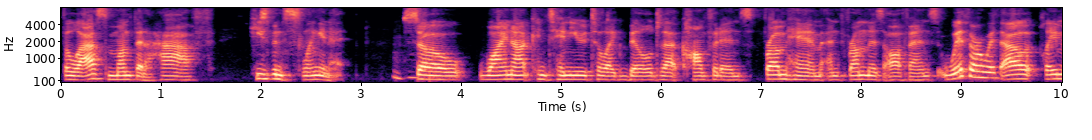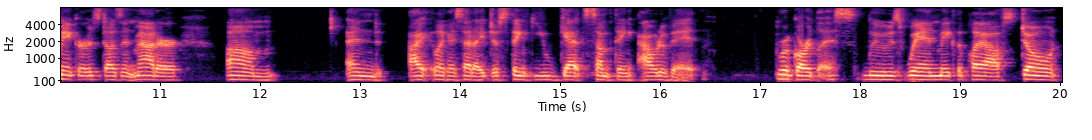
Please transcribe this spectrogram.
the last month and a half, he's been slinging it. Mm-hmm. So why not continue to like build that confidence from him and from this offense with or without playmakers doesn't matter. Um and I like I said I just think you get something out of it regardless. Lose, win, make the playoffs, don't.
